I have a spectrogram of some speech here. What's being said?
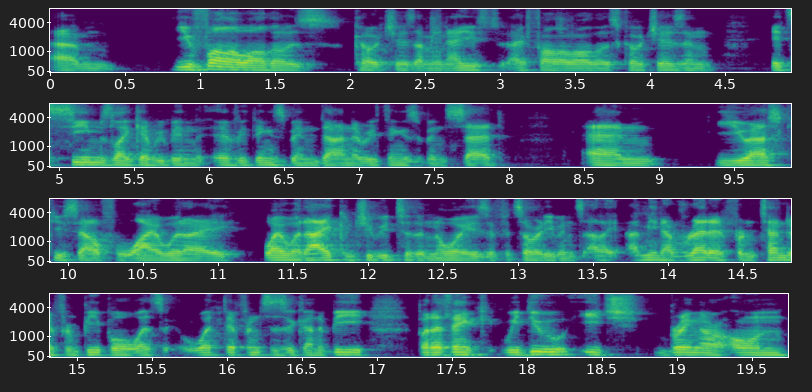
um, you follow all those coaches i mean i used to, i follow all those coaches and it seems like everything everything's been done everything's been said and you ask yourself why would i why would i contribute to the noise if it's already been i mean i've read it from 10 different people what's what difference is it going to be? But i think we do each bring our own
